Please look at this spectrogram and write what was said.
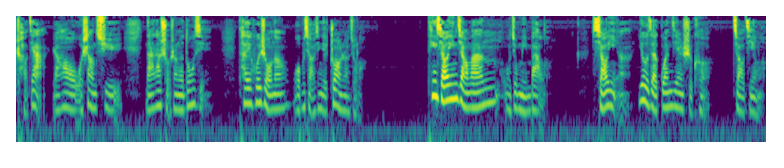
吵架，然后我上去拿他手上的东西，他一挥手呢，我不小心给撞上去了。听小颖讲完，我就明白了，小颖啊，又在关键时刻较劲了。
